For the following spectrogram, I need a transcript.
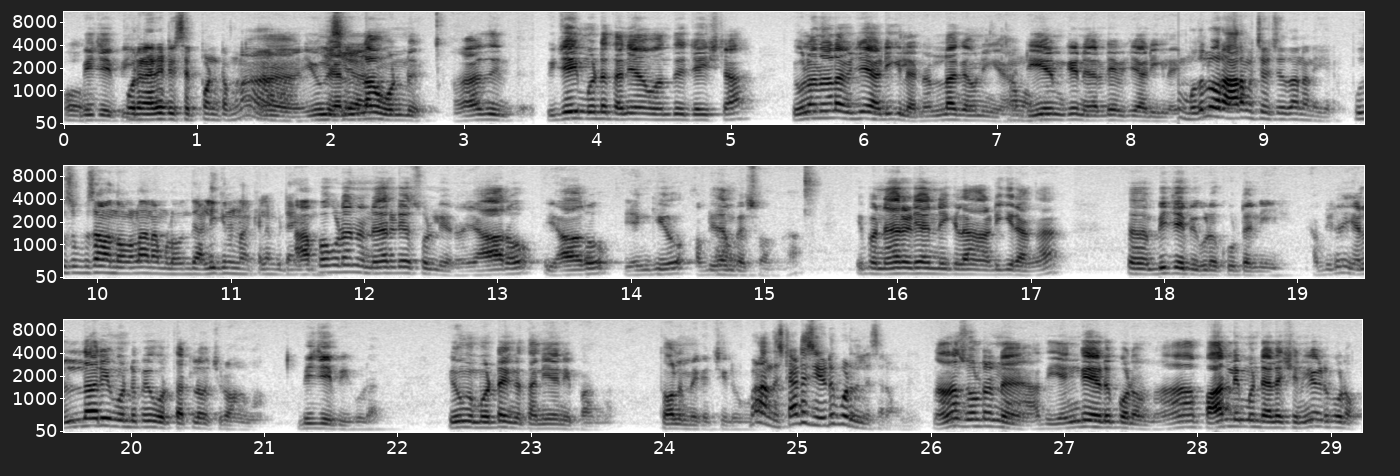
பிஜேபி. ஒரு நரேட்டிவ் செட் பண்ணிட்டோம்னா இவங்க எல்லாம் ஒன்று அதாவது விஜய் மட்டும் தனியாக வந்து ஜெயிச்சிட்டா இவ்வளோ நாளாக விஜய் அடிக்கல நல்லா கவனிங்க. டிஎம்கே நேரடியாக விஜய் அடிக்கல. முதல்வர் ஆரம்பிச்சு வச்சதான் நினைக்கிறேன். புதுசு புதுசா வந்தவங்கலாம் நம்மள வந்து அழிக்கணும் நான் கிளம்பிட்டேன். அப்போ கூட நான் நேரடியாக சொல்லிடுறேன். யாரோ யாரோ எங்கேயோ அப்படி தான் பேசுவாங்க. இப்போ நேரடியாக இன்னைக்கெல்லாம் அடிக்கிறாங்க. பிஜேபி கூட கூட்டணி அப்படின்னா எல்லாரையும் கொண்டு போய் ஒரு தட்டில் வச்சுருவாங்களாம். பிஜேபி கூட. இவங்க மட்டும் இங்கே தனியாக நிற்பாங்க தோழமை கட்சியில் அந்த ஸ்டேட்டஸ் எடுபடுது இல்லை சார் அவங்களுக்கு. நான் தான் சொல்கிறேனே அது எங்கே எடுபடும்னா பார்லிமெண்ட் எலெக்ஷனுக்கு எடுபடும்.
